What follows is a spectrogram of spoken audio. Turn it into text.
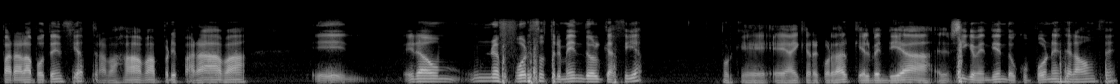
para la potencia, trabajaba, preparaba. Eh, era un esfuerzo tremendo el que hacía porque eh, hay que recordar que él vendía, sigue vendiendo cupones de la 11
